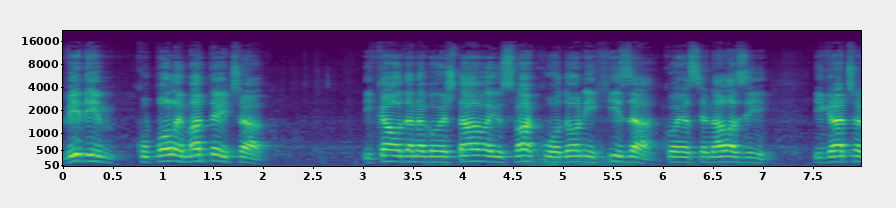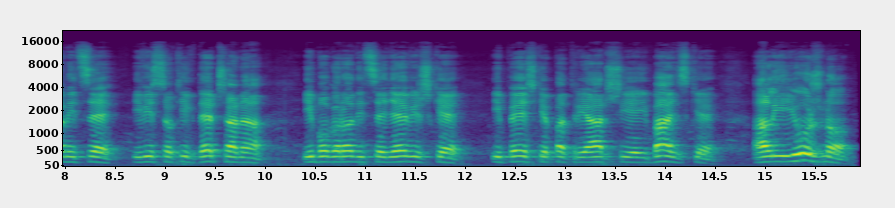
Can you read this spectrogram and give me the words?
vidim kupole Matejča i kao da nagoveštavaju svaku od onih iza koja se nalazi i Gračanice i Visokih Dečana i Bogorodice Ljeviške i Pećke Patrijaršije i Banjske, ali i južno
